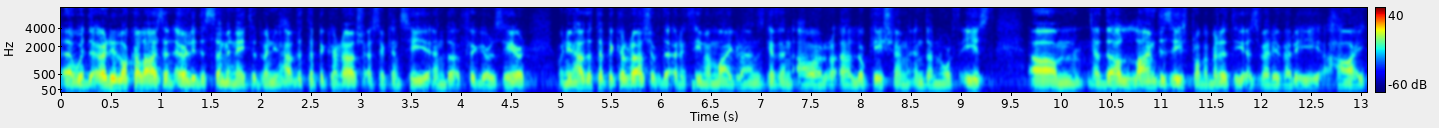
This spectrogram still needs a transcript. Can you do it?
Uh, with the early localized and early disseminated, when you have the typical rash, as you can see in the figures here, when you have the typical rash of the erythema migrans, given our uh, location in the northeast, um, the Lyme disease probability is very, very high.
